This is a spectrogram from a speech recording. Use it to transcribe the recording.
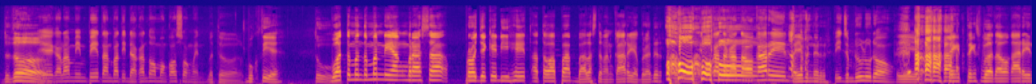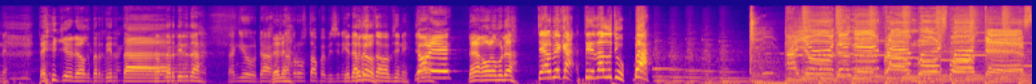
Betul. Iya, karena mimpi tanpa tindakan tuh omong kosong, men. Betul. Bukti ya. Tuh. Buat temen-temen yang merasa proyeknya di hate atau apa, balas dengan karya, brother. Oh. Itu kata-kata Awkarin. Iya bener. Pinjem dulu dong. Iya. Thanks, thanks buat Awkarin ya. Thank you Dokter Tirta. Dokter Tirta. Thank you. Dah, kita ke rooftop habis ini. Kita Betul. bertemu abis ini. Yo, eh. Dan kalau muda. CLBK, cerita lucu. Bah. Ayo denger Prambors Podcast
